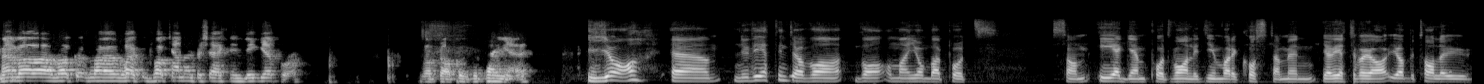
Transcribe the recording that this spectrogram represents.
Men vad, vad, vad, vad, vad kan en försäkring ligga på? Vad pratar vi för pengar? Ja, eh, nu vet inte jag vad, vad om man jobbar på ett som egen på ett vanligt gym vad det kostar. Men jag vet ju vad jag, jag betalar ju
